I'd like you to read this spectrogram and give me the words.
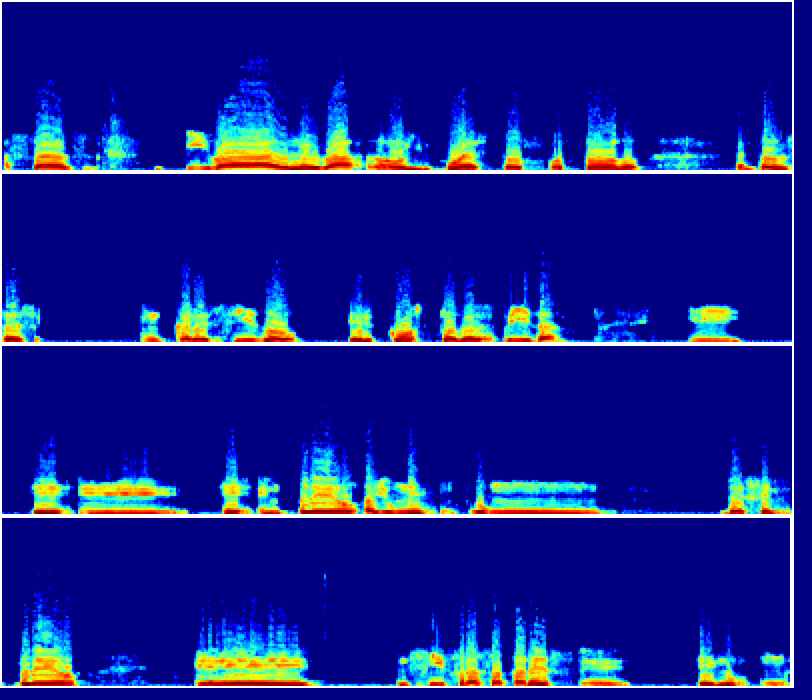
tasas, IVA elevado, impuestos por todo. Entonces, han crecido el costo de la vida y eh, eh, empleo, hay un, un desempleo, eh, en cifras aparece en un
